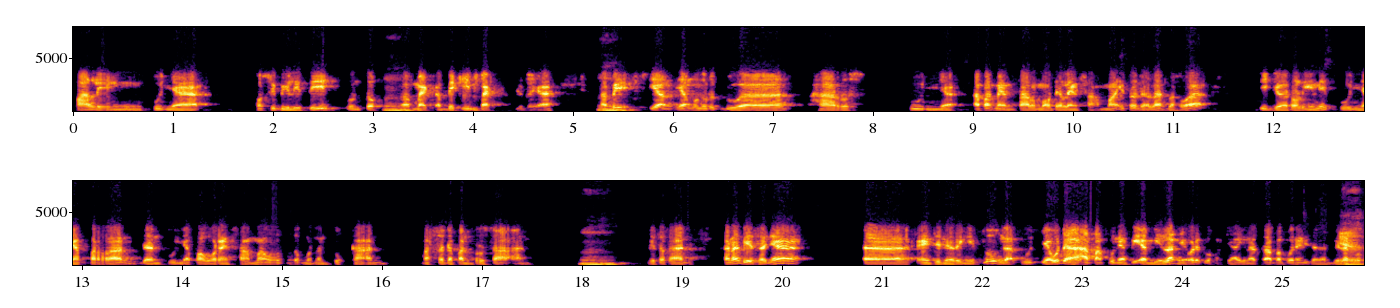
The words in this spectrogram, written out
paling punya possibility untuk hmm. uh, make a big impact gitu ya. Hmm. Tapi yang yang menurut gua harus punya apa mental model yang sama itu adalah bahwa tiga role ini punya peran dan punya power yang sama untuk menentukan masa depan perusahaan, hmm. gitu kan? Karena biasanya uh, engineering itu nggak ya udah apa pun yang PM bilang ya udah gue kerjain atau apa pun yang desainer bilang yeah.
